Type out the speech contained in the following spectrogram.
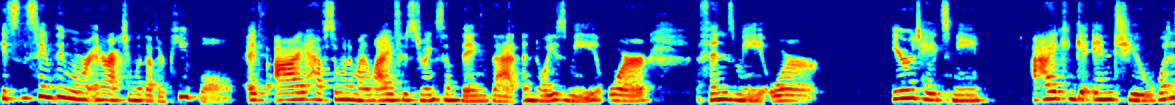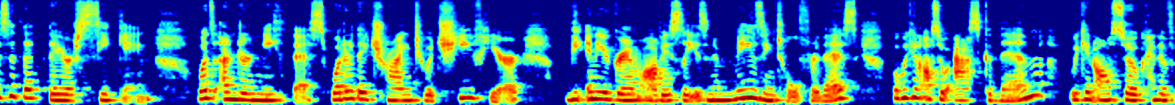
it's the same thing when we're interacting with other people. If I have someone in my life who's doing something that annoys me or offends me or irritates me, I can get into what is it that they're seeking? What's underneath this? What are they trying to achieve here? The Enneagram obviously is an amazing tool for this, but we can also ask them. We can also kind of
